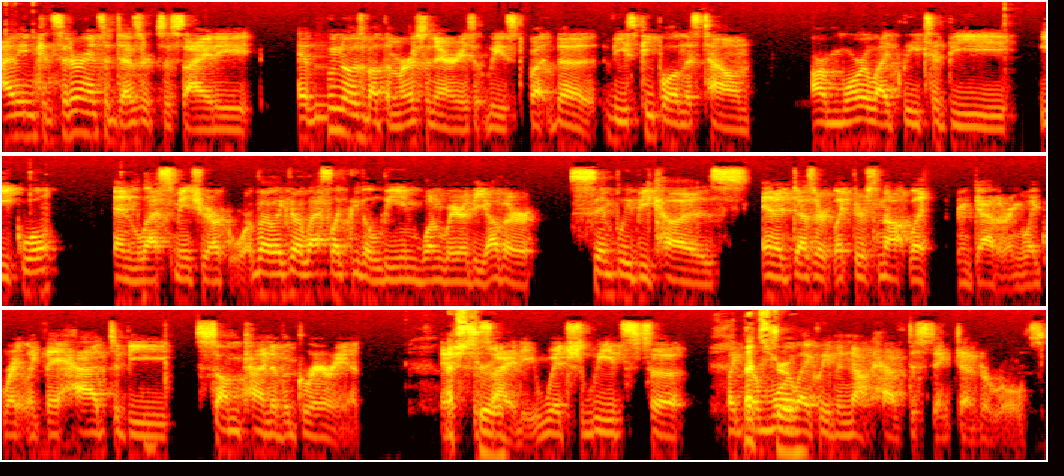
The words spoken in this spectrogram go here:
I mean, considering it's a desert society, and who knows about the mercenaries at least, but the these people in this town are more likely to be equal and less matriarchal. Or they're like they're less likely to lean one way or the other, simply because in a desert, like there's not like a gathering, like right, like they had to be some kind of agrarian That's true. society, which leads to like That's they're more true. likely to not have distinct gender roles.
